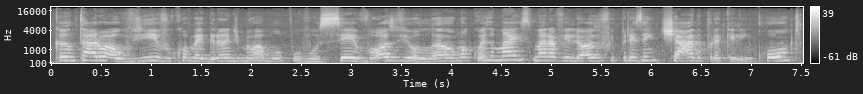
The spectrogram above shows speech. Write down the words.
Cantaram ao vivo Como é Grande Meu Amor por Você, voz, violão, uma coisa mais maravilhosa. Eu fui presenteada por aquele encontro.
